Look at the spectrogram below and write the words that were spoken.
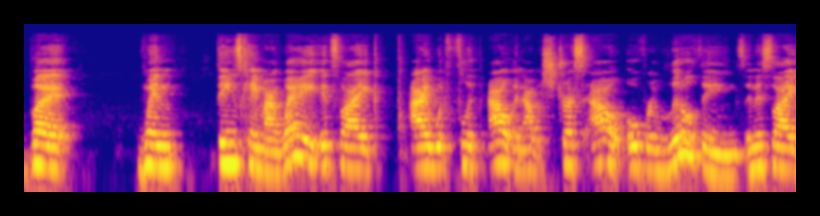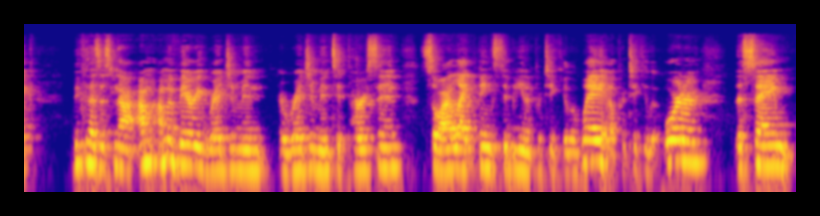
But when things came my way, it's like I would flip out and I would stress out over little things. And it's like, because it's not, I'm, I'm a very regiment, a regimented person. So I like things to be in a particular way, a particular order, the same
